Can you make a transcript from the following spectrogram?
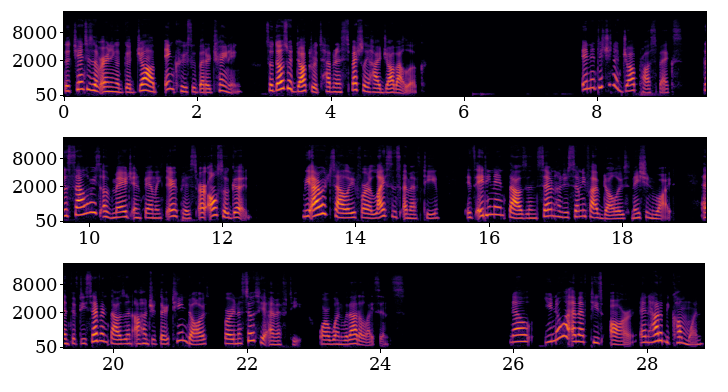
The chances of earning a good job increase with better training, so those with doctorates have an especially high job outlook. In addition to job prospects, the salaries of marriage and family therapists are also good. The average salary for a licensed MFT is $89,775 nationwide and $57,113 for an associate MFT or one without a license. Now, you know what MFTs are and how to become one,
